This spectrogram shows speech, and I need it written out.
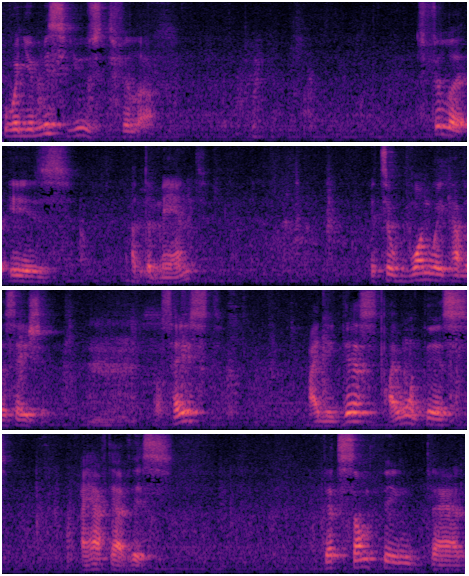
When you misuse tefillah, tefillah is a demand. It's a one-way conversation. What's haste? I need this. I want this. I have to have this. That's something that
